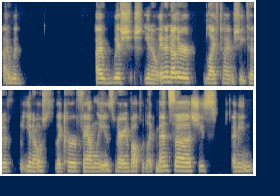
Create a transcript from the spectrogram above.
I would I wish, you know, in another lifetime, she could have, you know, like, her family is very involved with, like, Mensa. She's I mean,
